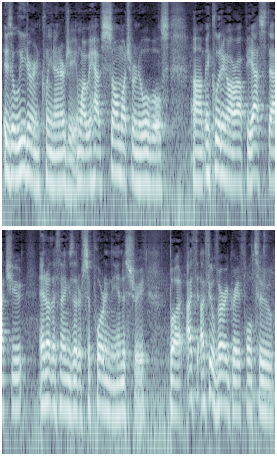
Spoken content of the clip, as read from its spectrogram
is a leader in clean energy and why we have so much renewables, um, including our RPS statute and other things that are supporting the industry. But I, I feel very grateful to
